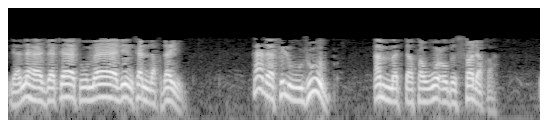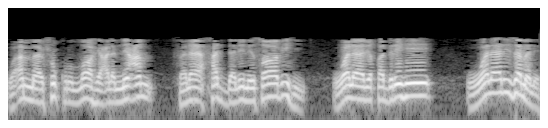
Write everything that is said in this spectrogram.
لأنها زكاة مال كالنقدين. هذا في الوجوب أما التطوع بالصدقة وأما شكر الله على النعم فلا حد لنصابه ولا لقدره ولا لزمنه.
